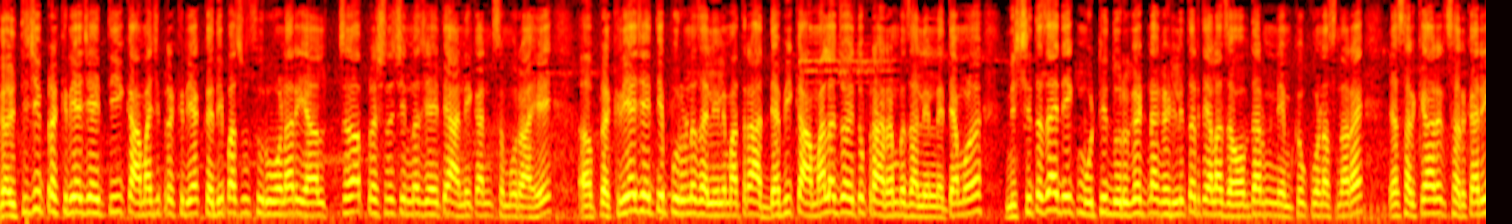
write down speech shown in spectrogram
गळतीची प्रक्रिया जी आहे ती कामाची प्रक्रिया कधीपासून सुरू होणार याचं प्रश्नचिन्ह जे आहे ते अनेकांसमोर आहे. प्रक्रिया जी आहे ती पूर्ण झालेली मात्र अद्यापही कामाला जो आहे तो प्रारंभ झालेला नाही. त्यामुळं निश्चितच आहे एक मोठी दुर्घटना घडली तर त्याला जबाबदार नेमकं कोण असणार आहे? या सरकार सरकारी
